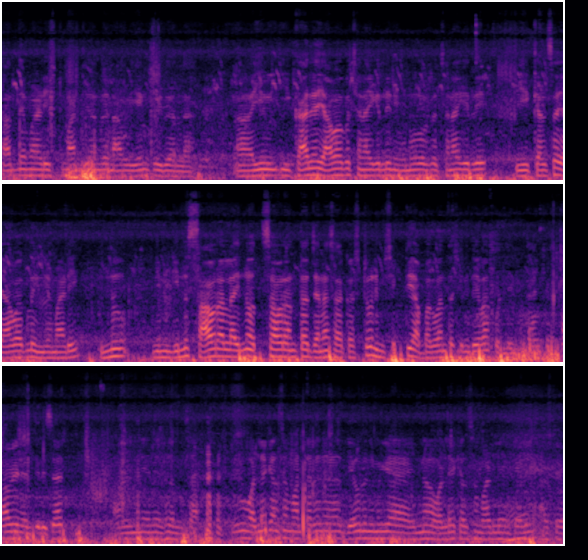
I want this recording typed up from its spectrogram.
ಸಾಧನೆ ಮಾಡಿ, ಇಷ್ಟು ಮಾಡ್ತೀವಿ ಅಂದರೆ ನಾವು ಇದಲ್ಲ ಅಲ್ಲ? ಈ ಈ ಕಾರ್ಯ ಯಾವಾಗಲೂ ಚೆನ್ನಾಗಿರಲಿ, ನೀವು ನೂರು ವರ್ಷ ಚೆನ್ನಾಗಿರ್ರಿ. ಈ ಕೆಲಸ ಯಾವಾಗಲೂ ಹಿಂಗೆ ಮಾಡಿ, ಇನ್ನೂ ನಿಮ್ಗೆ ಇನ್ನೂ ಸಾವಿರ ಅಲ್ಲ ಇನ್ನೂ ಹತ್ತು ಸಾವಿರ ಅಂತ ಜನ ಸಾಕಷ್ಟು ನಿಮ್ಮ ಶಕ್ತಿ ಆ ಭಗವಂತ ಶನಿದೇವ ಕೊಡಲಿ. ಥ್ಯಾಂಕ್ ಯು ತಾವೇನು ಹೇಳ್ತೀರಿ ಸರ್? ಇನ್ನೇನು ಸರ್? ನೀವು ಒಳ್ಳೆ ಕೆಲಸ ಮಾಡ್ತಾರೆ ದೇವರು ನಿಮಗೆ ಇನ್ನೂ ಒಳ್ಳೆ ಕೆಲಸ ಮಾಡಲಿ ಅಂತೇಳಿ ಅಷ್ಟೇ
